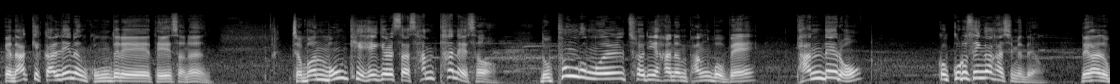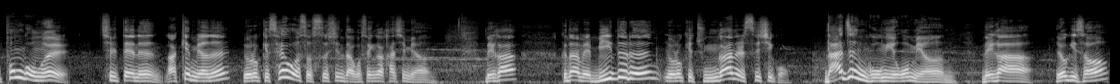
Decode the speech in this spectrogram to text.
그러니까 낮게 깔리는 공들에 대해서는 저번 몽키 해결사 3탄에서 높은 공을 처리하는 방법에 반대로 거꾸로 생각하시면 돼요. 내가 높은 공을 칠 때는 라켓면을 이렇게 세워서 쓰신다고 생각하시면 내가 그 다음에 미들은 이렇게 중간을 쓰시고 낮은 공이 오면 내가 여기서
